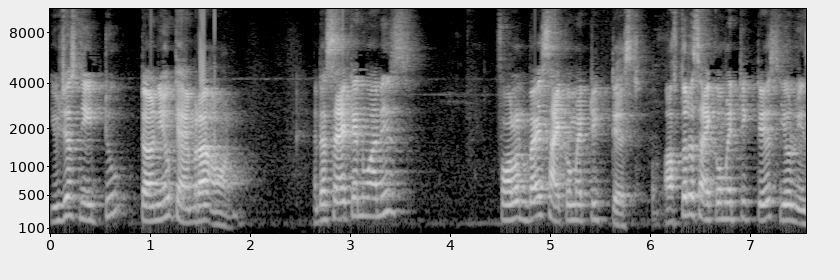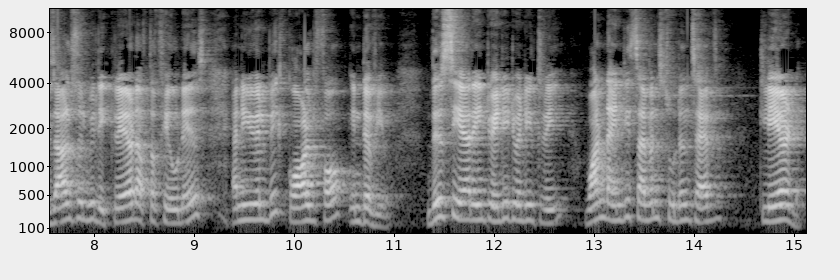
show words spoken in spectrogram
You just need to turn your camera on. And the second one is followed by psychometric test. After the psychometric test your results will be declared after few days and you will be called for interview. This year in 2023 197 students have cleared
